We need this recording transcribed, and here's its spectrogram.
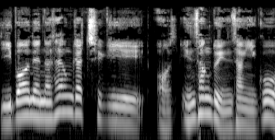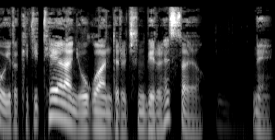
이번에는 사용자 측이 어, 인상도 인상이고 이렇게 디테일한 요구안들을 준비를 했어요. 네.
